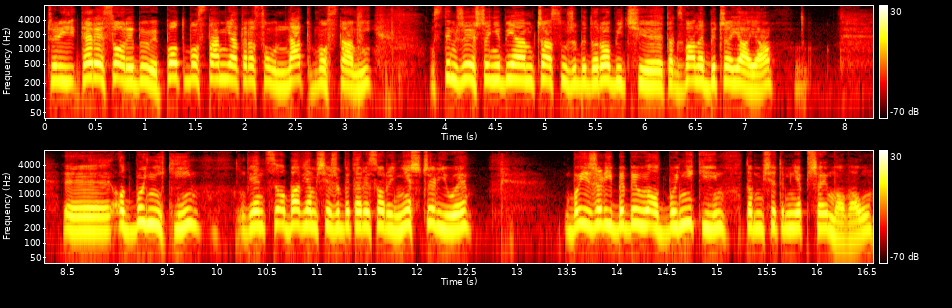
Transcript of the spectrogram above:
Czyli te resory były pod mostami, a teraz są nad mostami. Z tym, że jeszcze nie miałem czasu, żeby dorobić e, tak zwane bycze jaja, e, odbojniki, więc obawiam się, żeby te resory nie szczeliły, bo jeżeli by były odbojniki, to bym się tym nie przejmował,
